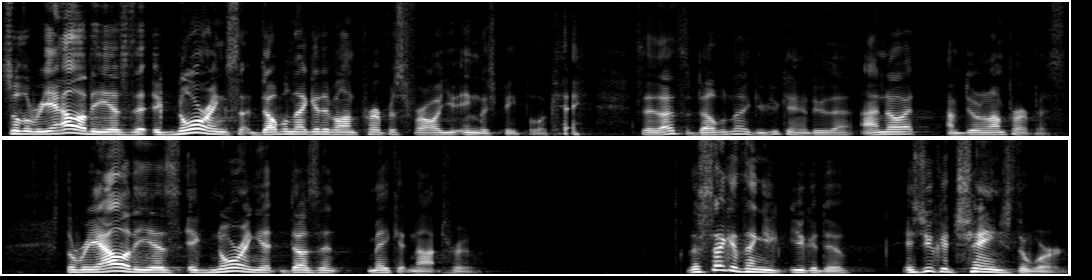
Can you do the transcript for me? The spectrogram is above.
So the reality is that ignoring double negative on purpose for all you English people, okay? Say, that's a double negative. You can't do that. I know it. I'm doing it on purpose. The reality is, ignoring it doesn't make it not true. The second thing you, you could do is you could change the word.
